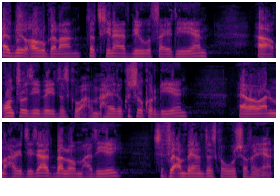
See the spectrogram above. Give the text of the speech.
Aad bay u howlgalaan dadkiina aad bay uga faa'iideeyaan. Aqoontoodii bay dadka maxay ku soo kordhiyeen. Aad baa loo mahadiyey. Si fiican bayna dadka ugu shaqeeyaan.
